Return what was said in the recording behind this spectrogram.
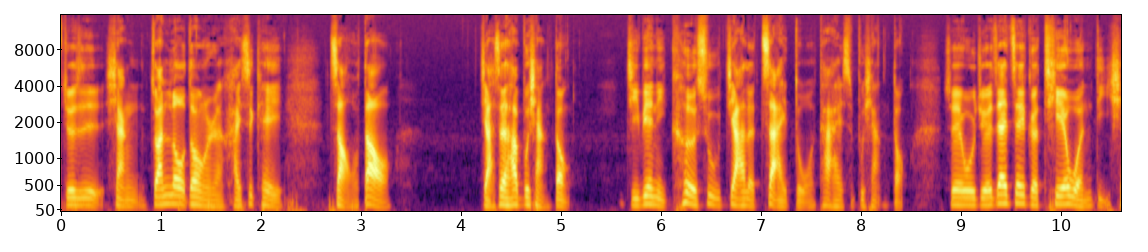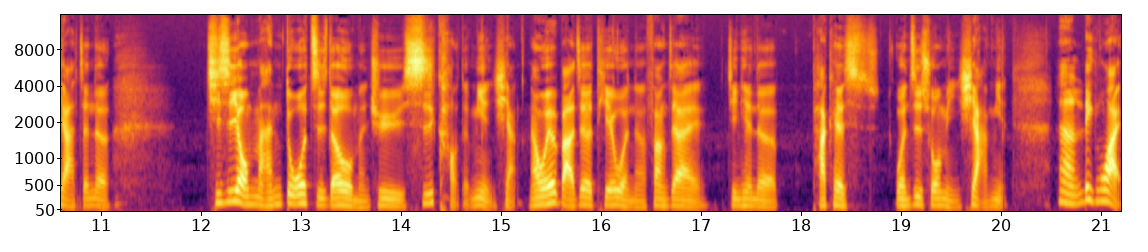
就是想钻漏洞的人，还是可以找到。假设他不想动，即便你克数加的再多，他还是不想动。所以我觉得在这个贴文底下，真的。其实有蛮多值得我们去思考的面向，那我也把这个贴文呢放在今天的 podcast 文字说明下面。那另外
